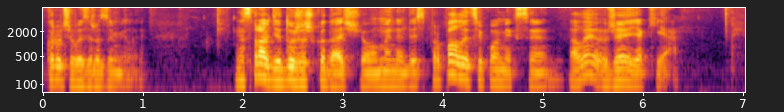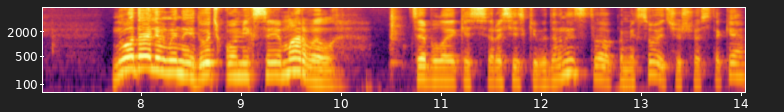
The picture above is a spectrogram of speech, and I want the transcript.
Коротше, ви зрозуміли. Насправді дуже шкода, що у мене десь пропали ці комікси, але вже як є. Ну, а далі в мене йдуть комікси Marvel. Це було якесь російське видавництво, коміксоїд чи щось таке.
